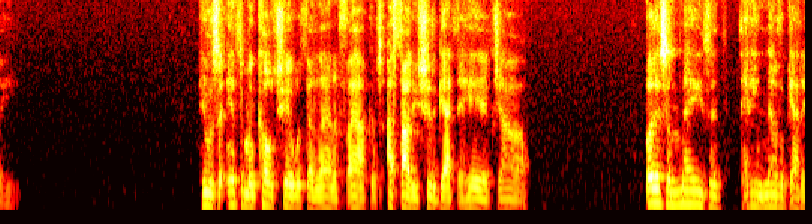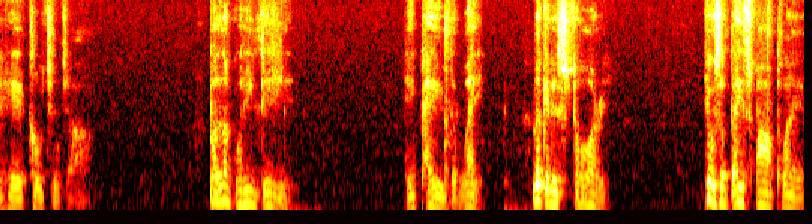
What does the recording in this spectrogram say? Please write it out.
league. He was an interim coach here with the Atlanta Falcons. I thought he should have got the head job. But it's amazing that he never got a head coaching job. But look what he did. He paved the way. Look at his story. He was a baseball player.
